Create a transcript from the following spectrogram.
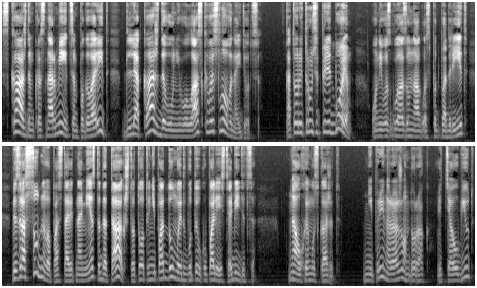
С каждым красноармейцем поговорит, для каждого у него ласковое слово найдется. Который трусит перед боем — он его с глазу на глаз подбодрит, безрассудного поставит на место, да так, что тот и не подумает в бутылку полезть, обидится. На ухо ему скажет, «Не при на дурак, ведь тебя убьют,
